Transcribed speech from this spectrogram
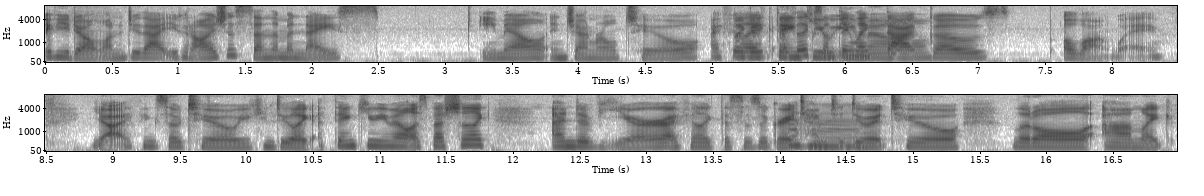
if you don't want to do that, you can always just send them a nice email in general too. I feel Like like, I feel like something like that goes a long way. Yeah, I think so too. You can do like a thank you email, especially like end of year. I feel like this is a great time to Mm-hmm. do it too. Little um like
